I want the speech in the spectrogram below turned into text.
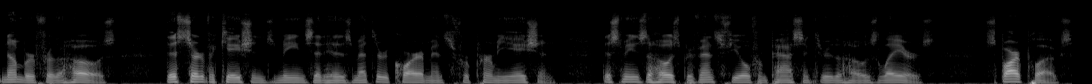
number for the hose. This certification means that it has met the requirements for permeation. This means the hose prevents fuel from passing through the hose layers. Spark plugs.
